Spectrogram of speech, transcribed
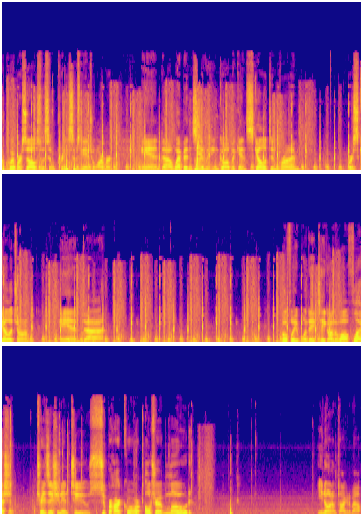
equip ourselves with some pretty substantial armor and uh, weapons so that we can go up against Skeletron Prime or Skeletron and uh, hopefully one day take on the Wall of Flesh, transition into super hardcore ultra mode. You know what I'm talking about.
